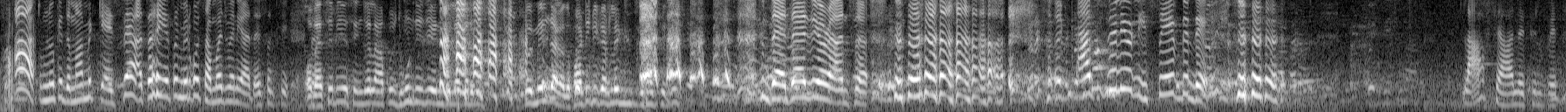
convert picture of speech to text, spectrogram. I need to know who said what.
Speaker 1: आ, तुम लोग के दिमाग में कैसे आता है ये सब मेरे को समझ में नहीं आता है सच्ची
Speaker 2: और वैसे भी ये सिंगल आप कुछ ढूंढ दीजिए इनके लिए भी कोई मिल जाएगा तो पार्टी भी कर लेंगे उसके बाद
Speaker 1: There, there's your answer. Absolutely, save the day. Laugh, yeah, a little bit.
